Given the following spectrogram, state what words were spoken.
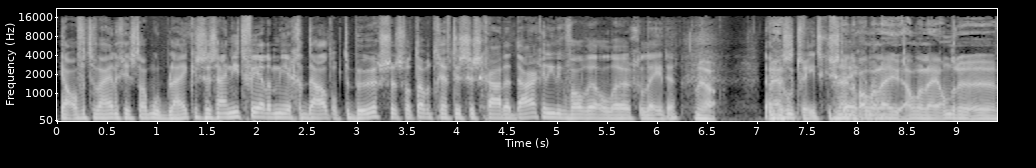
Ja, of het te weinig is, dat moet blijken. Ze zijn niet verder meer gedaald op de beurs. Dus wat dat betreft is de schade daar in ieder geval wel uh, geleden. Ja. Daar ja, is het weer iets er zijn nog allerlei, allerlei andere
